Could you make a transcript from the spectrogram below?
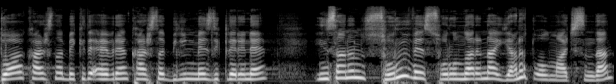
doğa karşısında belki de evren karşısında bilinmezliklerine insanın soru ve sorunlarına yanıt olma açısından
